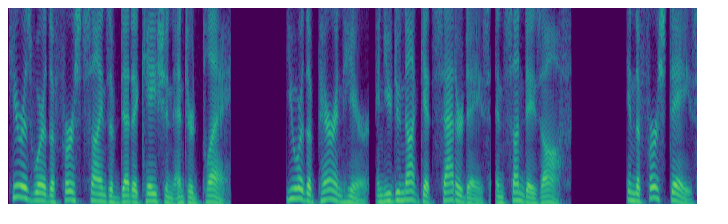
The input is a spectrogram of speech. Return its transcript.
Here is where the first signs of dedication entered play. You are the parent here, and you do not get Saturdays and Sundays off. In the first days,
